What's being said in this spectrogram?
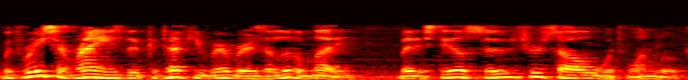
With recent rains, the Kentucky River is a little muddy, but it still soothes your soul with one look.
